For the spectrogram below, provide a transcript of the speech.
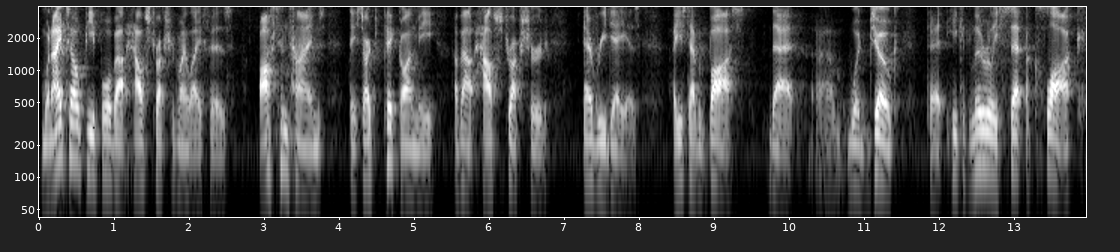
When I tell people about how structured my life is, oftentimes they start to pick on me about how structured every day is. I used to have a boss that um, would joke that he could literally set a clock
